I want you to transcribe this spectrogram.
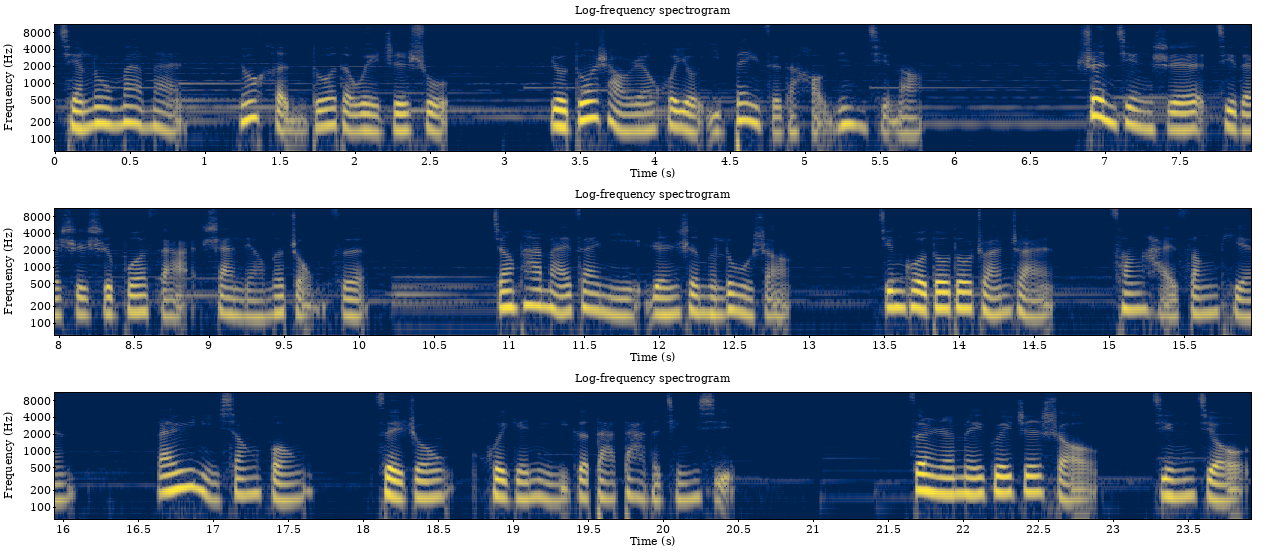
前路漫漫，有很多的未知数。有多少人会有一辈子的好运气呢？顺境时，记得时时播撒善良的种子，将它埋在你人生的路上。经过兜兜转转，沧海桑田，来与你相逢，最终会给你一个大大的惊喜。赠人玫瑰之手，经久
